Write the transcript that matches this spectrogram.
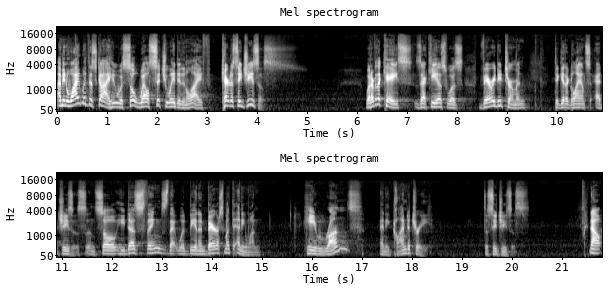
I mean, why would this guy who was so well situated in life care to see Jesus? Whatever the case, Zacchaeus was very determined to get a glance at Jesus. And so he does things that would be an embarrassment to anyone. He runs and he climbed a tree to see Jesus. Now,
